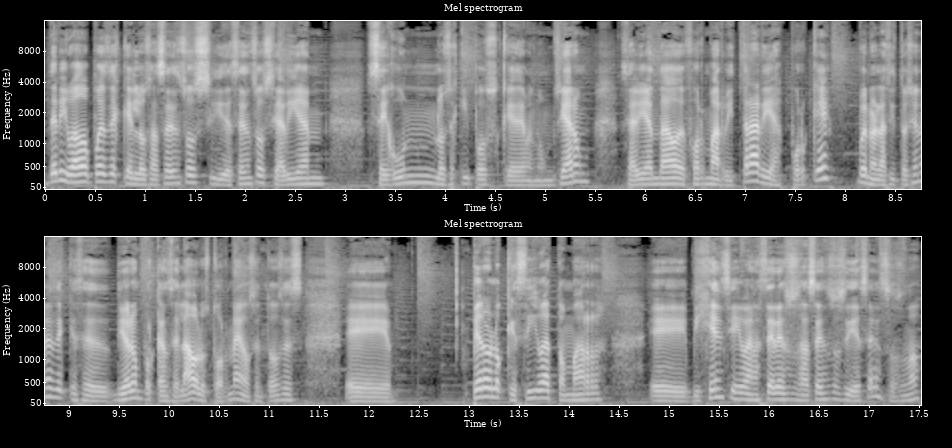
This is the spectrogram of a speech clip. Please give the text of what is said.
Derivado pues de que los ascensos y descensos se habían, según los equipos que denunciaron, se habían dado de forma arbitraria. ¿Por qué? Bueno, la situación es de que se dieron por cancelados los torneos, entonces, eh, pero lo que sí iba a tomar eh, vigencia iban a ser esos ascensos y descensos, ¿no?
